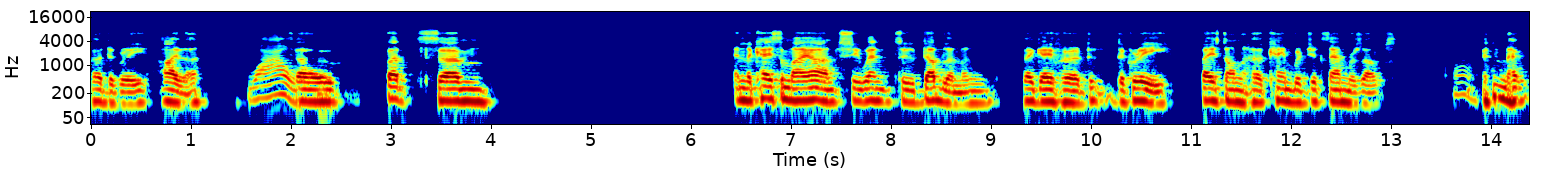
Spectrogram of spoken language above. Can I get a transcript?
her degree either. Wow. So, but um, in the case of my aunt, she went to Dublin and they gave her a d- degree based on her Cambridge exam results. Oh.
